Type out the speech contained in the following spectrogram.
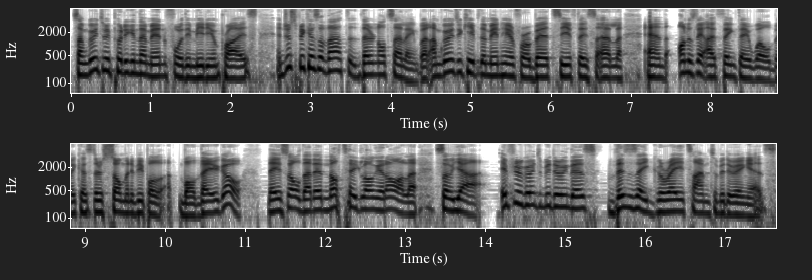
So I'm going to be putting them in for the medium price, and just just because of that, they're not selling. But I'm going to keep them in here for a bit, see if they sell. And honestly, I think they will because there's so many people. Well, there you go. They sold. That did not take long at all. So yeah, if you're going to be doing this, this is a great time to be doing it.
